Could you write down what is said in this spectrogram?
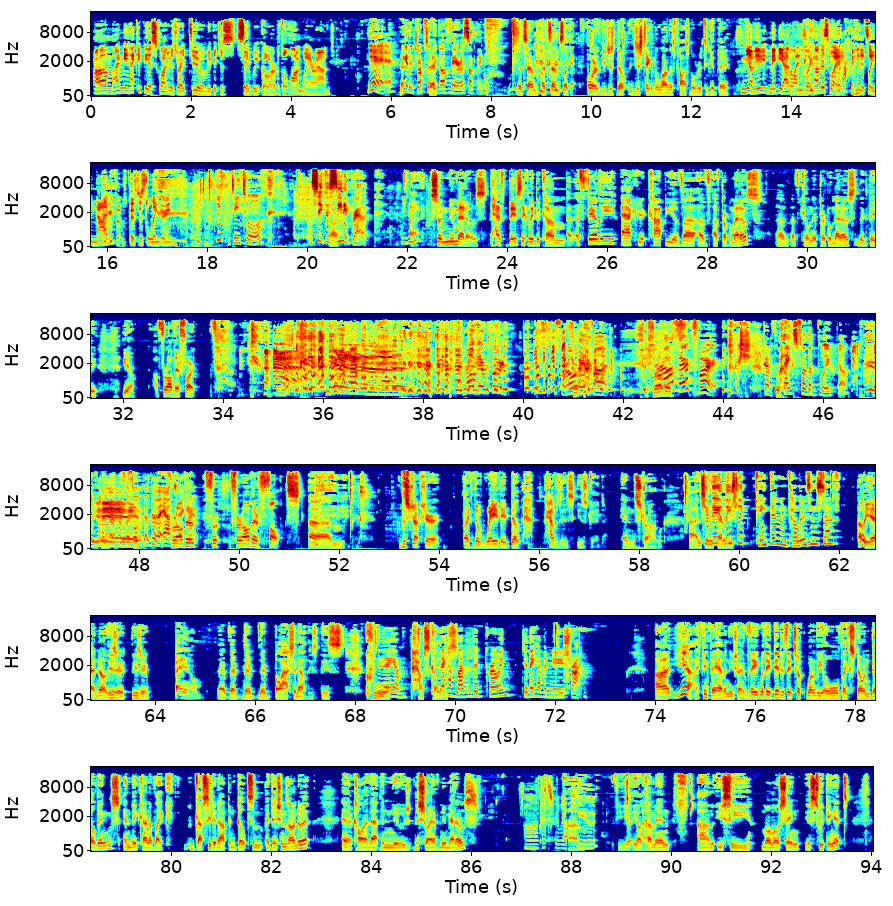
Um, I mean, that could be a squatter's right too. We could just say we go the long way around. Yeah, we're gonna drop something off there or something. That sounds that sounds like, or you just don't you're just taking the longest possible route to get there. Yeah, maybe maybe Adeline is like, oh, this way, and it's like not, because just lingering. Detour. Let's take the scenic route. So New Meadows has basically become a, a fairly accurate copy of uh, of of Purple Meadows of, of Kilner Purple Meadows. Like they, you know, for all their fart. For all their fart. For all Oh, their their fart. God, thanks for the blooper. Yeah. For the, for the for all their for for all their faults, um, the structure, like the way they built houses, is good and strong. Uh, and so Can they at least just- like paint them in colors and stuff? Oh yeah, no, these are these are bam. They're they're they're they're blasting out these these cool Do they um? house colors. Do they have lavender growing? Do they have a new shrine? Uh, yeah, I think they have a new shrine. They what they did is they took one of the old like stone buildings and they kind of like gussied it up and built some additions onto it, and they're calling that the new the Shrine of New Meadows. Oh, that's really Um, cute. If you y- y'all come in, um, you see Momo Singh is sweeping it,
